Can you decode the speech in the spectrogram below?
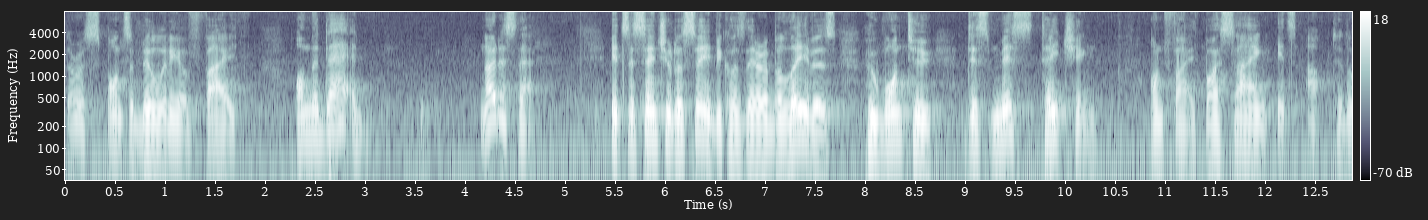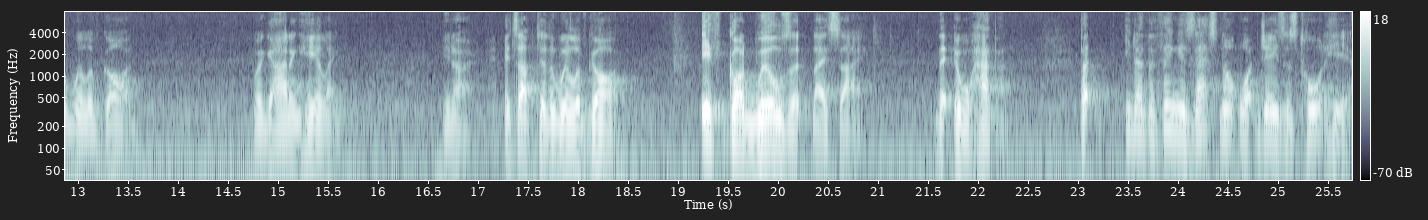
the responsibility of faith on the dad. Notice that. It's essential to see because there are believers who want to dismiss teaching on faith by saying it's up to the will of God regarding healing. You know, it's up to the will of God. If God wills it, they say, that it will happen. But, you know, the thing is, that's not what Jesus taught here.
